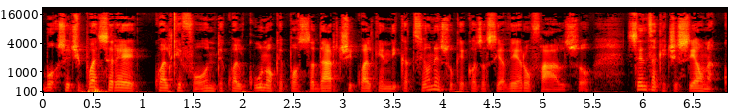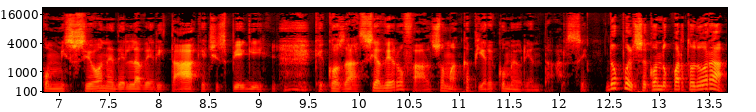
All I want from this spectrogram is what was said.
Boh, se ci può essere qualche fonte, qualcuno che possa darci qualche indicazione su che cosa sia vero o falso, senza che ci sia una commissione della verità che ci spieghi che cosa sia vero o falso, ma capire come orientarsi. Dopo il secondo quarto d'ora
